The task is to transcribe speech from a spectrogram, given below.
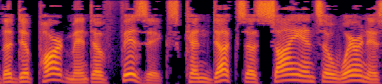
The Department of Physics conducts a science awareness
